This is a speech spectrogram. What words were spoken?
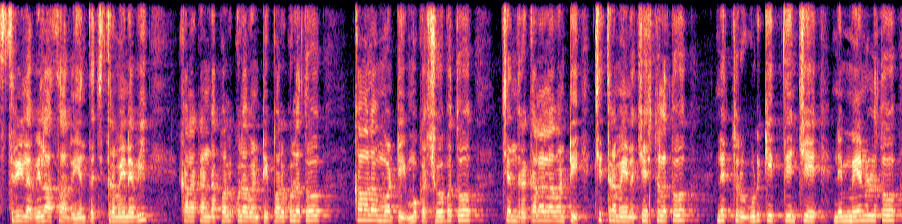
స్త్రీల విలాసాలు ఎంత చిత్రమైనవి! కలకండ పలుకుల వంటి పలుకులతో కమలం వంటి ముఖ శోభతో చంద్రకళల వంటి చిత్రమైన చేష్టలతో నెత్తురు ఉడికెత్తించే నిమ్మేనులతో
